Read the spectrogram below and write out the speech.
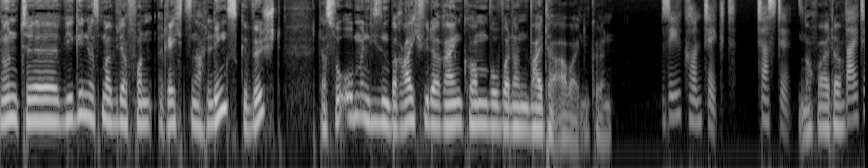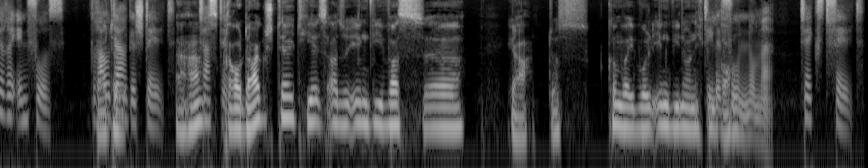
Und äh, wir gehen jetzt mal wieder von rechts nach links gewischt, dass wir oben in diesen Bereich wieder reinkommen, wo wir dann weiterarbeiten können. Seal Contact. Taste. Noch weiter. Weitere Infos. Grau Weiter. dargestellt. Aha, ist Taste. grau dargestellt. Hier ist also irgendwie was, äh, ja, das können wir wohl irgendwie noch nicht gebrauchen. Telefonnummer. Textfeld.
